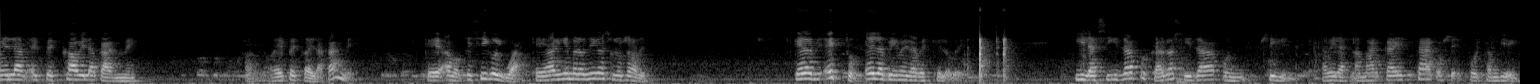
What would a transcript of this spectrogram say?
es el pescado y la carne? No, es el pescado y la carne. Que, vamos, que sigo igual. Que alguien me lo diga si lo sabe. Esto es la primera vez que lo veo. Y la sidra, pues claro, la sidra, pues sí, a ver, la, marca esta, pues, pues, también.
